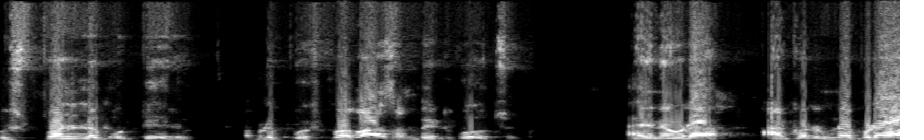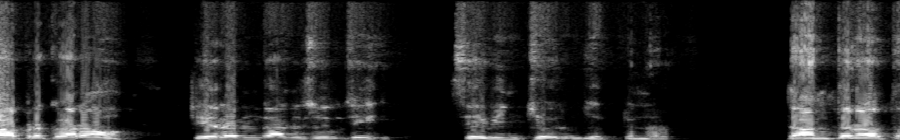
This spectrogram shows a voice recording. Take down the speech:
పుష్పంలో పుట్టారు. అప్పుడు పుష్పవాసం పెట్టుకోవచ్చు. అయినా కూడా అక్కడ ఉన్నప్పుడు ఆ ప్రకారం చీరంగాన్ని చూసి సేవించారు అని చెప్తున్నారు. దాని తర్వాత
